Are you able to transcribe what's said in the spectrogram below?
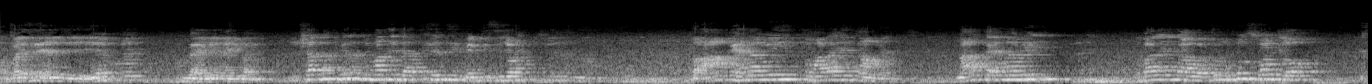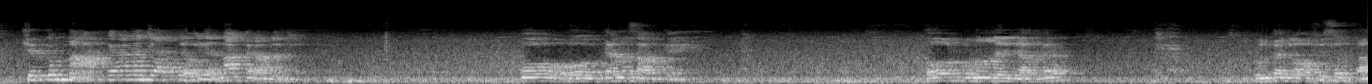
اور پیسے ہیں جی یہ کہیں گے نہیں بھائی ان شاء اللہ پھر جماعتیں جاتی رہتی ہیں بیٹی سے جو تو ہاں کہنا بھی تمہارا ہی کام ہے، نہ کہنا بھی تمہارا ہی کام ہے۔ تم خود سوچ لو۔ کہ تم نہ کرانا چاہتے ہو یا نہ کرانا چاہتے ہو؟ او کرنل صاحب گئے اور انہوں نے جا کر ان کا جو آفیسر تھا،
